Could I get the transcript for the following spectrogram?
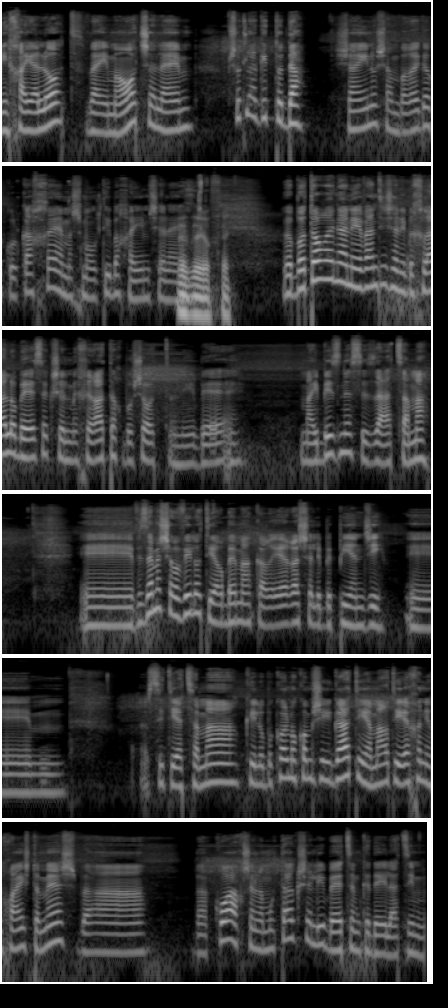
מחיילות והאימהות שלהם, פשוט להגיד תודה שהיינו שם ברגע כל כך uh, משמעותי בחיים שלהם. איזה יופי. ובאותו רגע אני הבנתי שאני בכלל לא בעסק של מכירת תחבושות, אני ב... My business זה העצמה. Uh, וזה מה שהוביל אותי הרבה מהקריירה שלי ב-P&G. עשיתי עצמה, כאילו בכל מקום שהגעתי, אמרתי איך אני יכולה להשתמש ב... בכוח של המותג שלי בעצם כדי להעצים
